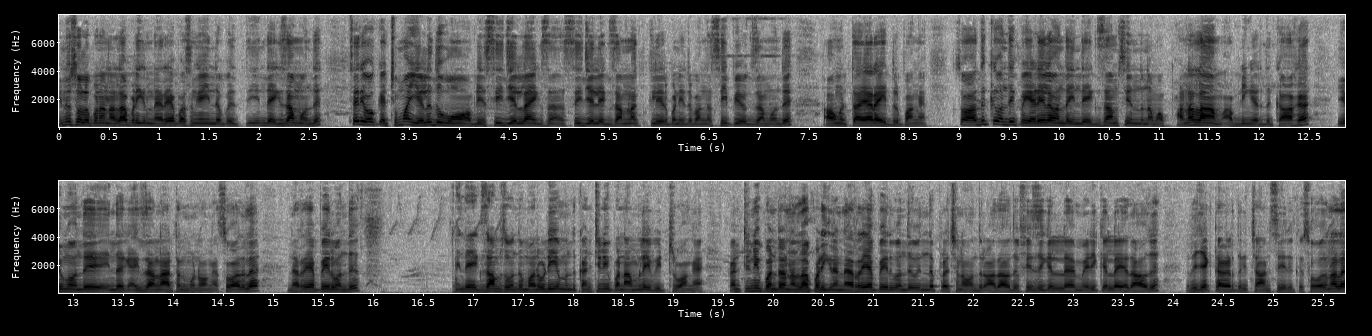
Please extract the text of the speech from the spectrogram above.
இன்னும் சொல்ல போனால் நல்லா படிக்கிற நிறைய பசங்க இந்த இந்த எக்ஸாம் வந்து சரி ஓகே சும்மா எழுதுவோம் அப்படி சிஜிஎல்லாம் எக்ஸாம் சிஜிஎல் எக்ஸாம்லாம் கிளியர் பண்ணிட்டு இருப்பாங்க. சிபிஓ எக்ஸாம் வந்து அவங்க தயாராகிட்டு இருப்பாங்க. ஸோ அதுக்கு வந்து இப்போ இடையில வந்த இந்த எக்ஸாம்ஸையும் வந்து நம்ம பண்ணலாம் அப்படிங்கிறதுக்காக இவங்க வந்து இந்த எக்ஸாம்லாம் அட்டன் பண்ணுவாங்க. ஸோ அதில் நிறைய பேர் வந்து இந்த எக்ஸாம்ஸ் வந்து மறுபடியும் வந்து கண்டினியூ பண்ணாமலே விட்டுருவாங்க. கண்டினியூ பண்ணுற நல்லா படிக்கிற நிறைய பேர் வந்து இந்த பிரச்சனை வந்துடும் அதாவது ஃபிசிக்கலில் மெடிக்கலில் ஏதாவது ரிஜெக்ட் ஆகிறதுக்கு சான்ஸ் இருக்குது ஸோ அதனால்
